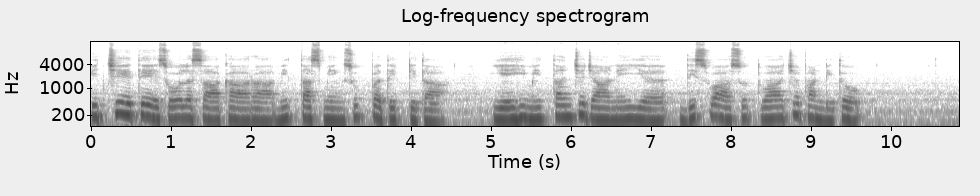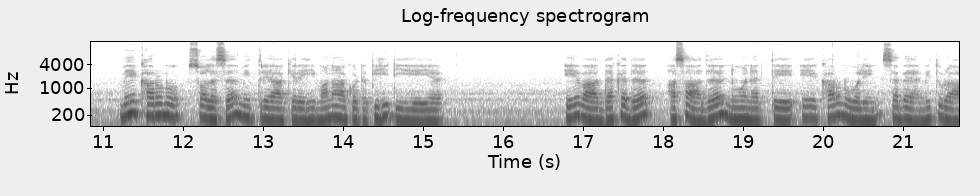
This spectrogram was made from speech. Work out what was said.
ඉච්ඡේතේ සෝලසාකාරා මිත්තස්මින් සුප්පතිට්ඨිතා. යේහි මිත්තංච ජානෙය්‍ය දිස්වා සුත්වාච පණ්ඩිතෝ. මේ කරුණු සොලස මිත්‍රයා කෙරෙහි මනාකොට පිහිටියේය. ඒවා දැකද අසාද නුවණැත්තේ ඒ කරුණු වලින් සැබෑ මිතුරා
